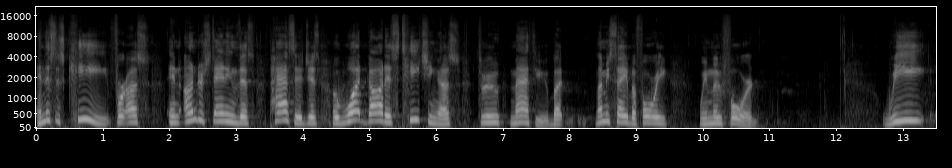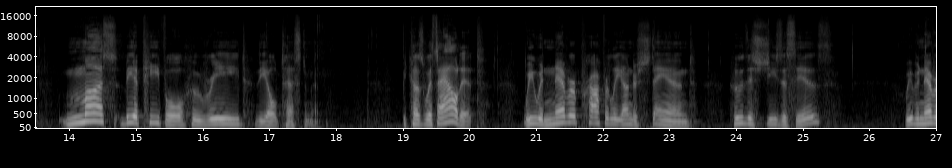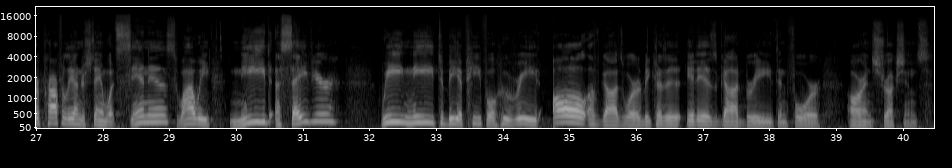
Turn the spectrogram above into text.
And this is key for us in understanding this passage is what God is teaching us through Matthew. But let me say before we, we move forward, we must be a people who read the Old Testament. Because without it, we would never properly understand who this Jesus is we would never properly understand what sin is, why we need a Savior. We need to be a people who read all of God's Word because it, it is God breathed and for our instructions.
